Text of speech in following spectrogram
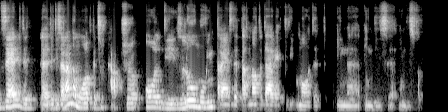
Z that, uh, that is a random walk that should capture all the slow moving trends that are not directly modeled in, uh, in, this, uh, in this form.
